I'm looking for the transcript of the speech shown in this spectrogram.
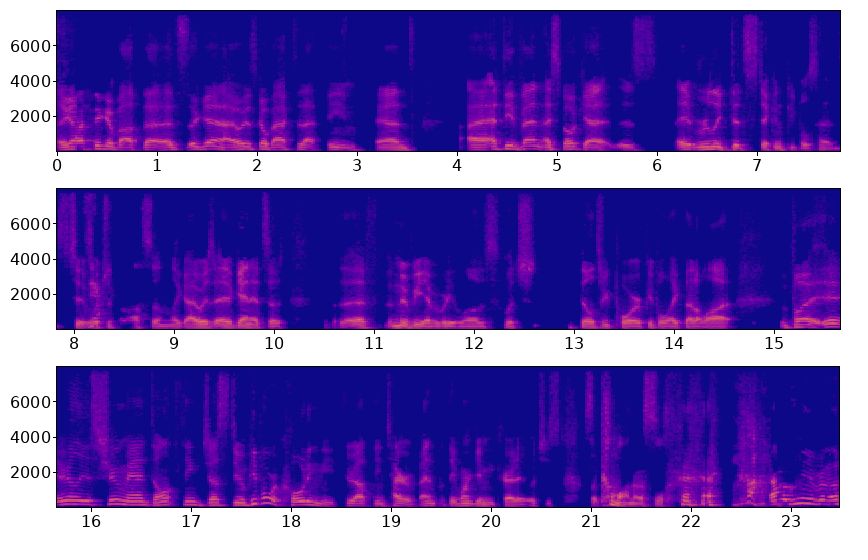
I gotta think about that. It's again, I always go back to that theme. And uh, at the event I spoke at is it really did stick in people's heads too, yeah. which is awesome. Like I was again, it's a, a movie everybody loves, which builds rapport. People like that a lot. But it really is true, man. Don't think just do. People were quoting me throughout the entire event, but they weren't giving me credit, which is it's like, come on, Russell, that was me, bro.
